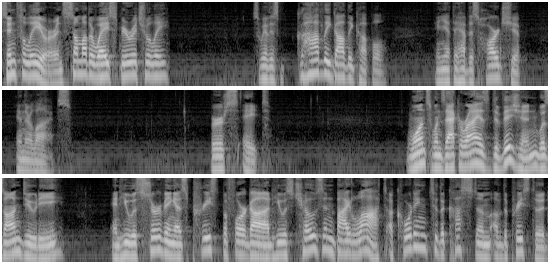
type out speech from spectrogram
sinfully or in some other way spiritually. So we have this godly godly couple and yet they have this hardship in their lives. Verse 8 once when Zechariah's division was on duty and he was serving as priest before God, he was chosen by lot, according to the custom of the priesthood,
